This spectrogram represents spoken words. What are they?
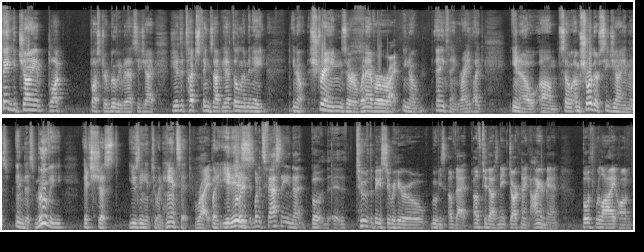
big giant blockbuster movie without CGI. You have to touch things up. You have to eliminate, you know, strings or whatever. Right. You know, anything. Right. Like, you know. Um, so I'm sure there's CGI in this in this movie. It's just using it to enhance it. Right. But it But it's, but it's fascinating that both uh, two of the biggest superhero movies of that of 2008, Dark Knight and Iron Man, both rely on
